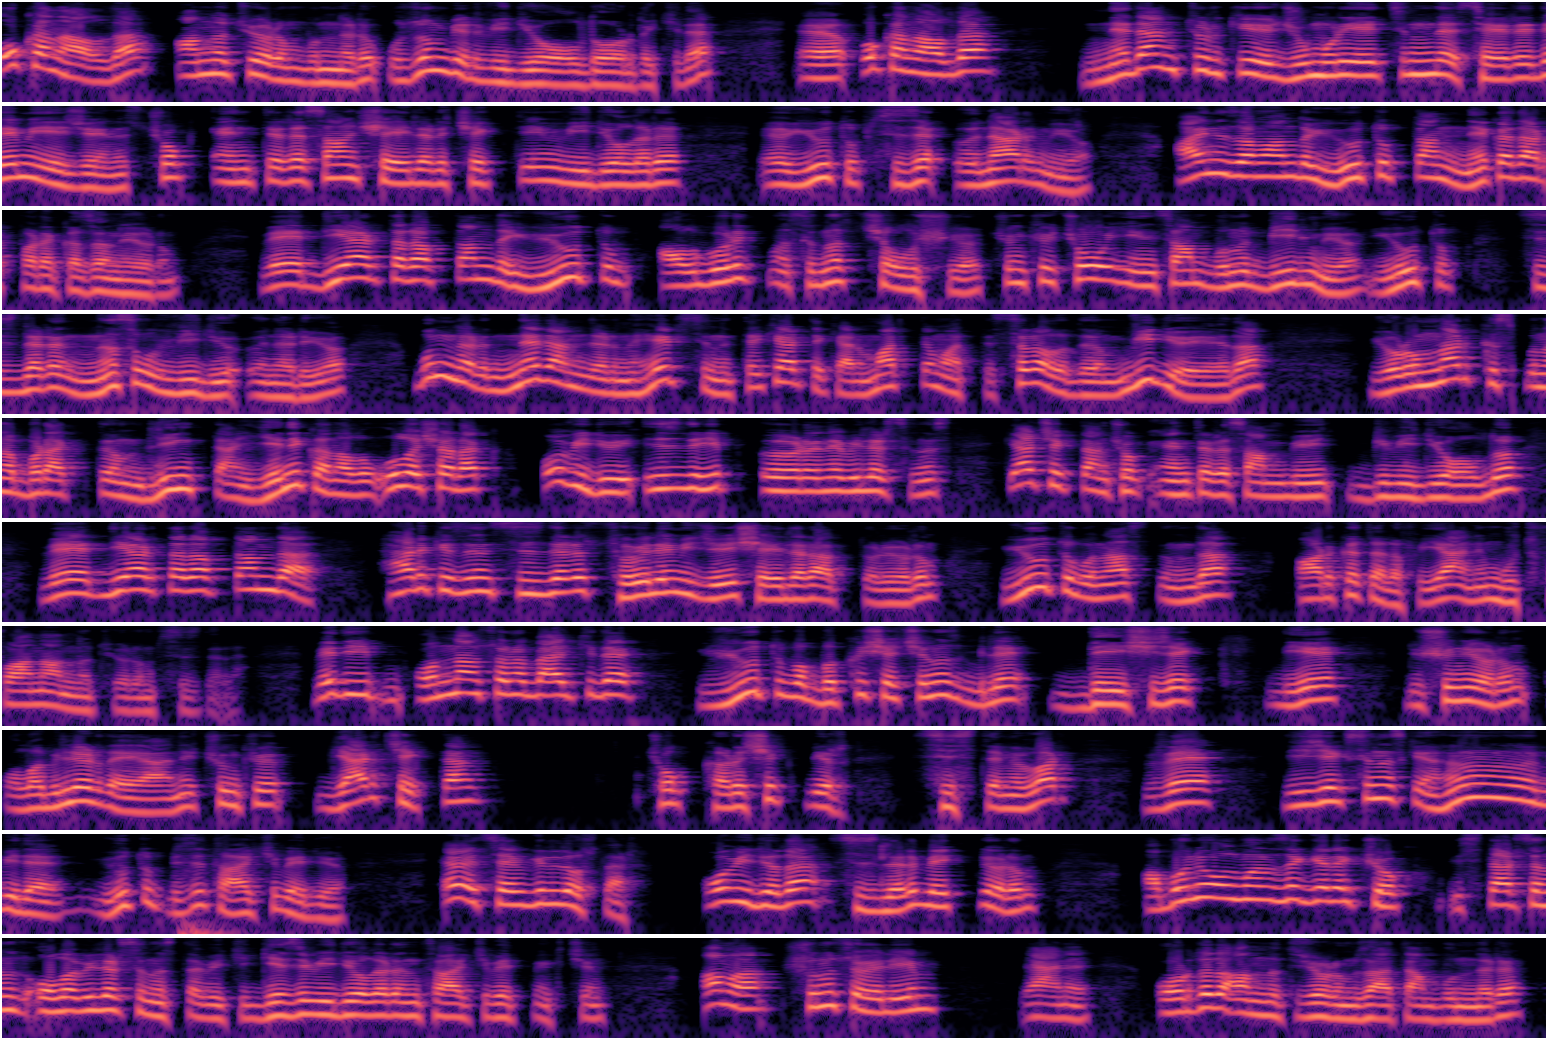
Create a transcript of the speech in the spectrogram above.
o kanalda anlatıyorum bunları. Uzun bir video oldu oradaki de. E, o kanalda neden Türkiye Cumhuriyeti'nde seyredemeyeceğiniz çok enteresan şeyleri çektiğim videoları e, YouTube size önermiyor. Aynı zamanda YouTube'dan ne kadar para kazanıyorum ve diğer taraftan da YouTube algoritması nasıl çalışıyor? Çünkü çoğu insan bunu bilmiyor. YouTube sizlere nasıl video öneriyor? Bunların nedenlerini hepsini teker teker madde madde sıraladığım videoya da yorumlar kısmına bıraktığım linkten yeni kanala ulaşarak o videoyu izleyip öğrenebilirsiniz. Gerçekten çok enteresan bir, bir video oldu. Ve diğer taraftan da herkesin sizlere söylemeyeceği şeyleri aktarıyorum. YouTube'un aslında arka tarafı yani mutfağını anlatıyorum sizlere. Ve deyip ondan sonra belki de YouTube'a bakış açınız bile değişecek diye düşünüyorum. Olabilir de yani. Çünkü gerçekten çok karışık bir sistemi var ve diyeceksiniz ki hı bir de YouTube bizi takip ediyor. Evet sevgili dostlar o videoda sizleri bekliyorum. Abone olmanıza gerek yok. İsterseniz olabilirsiniz tabii ki gezi videolarını takip etmek için. Ama şunu söyleyeyim. Yani orada da anlatıyorum zaten bunları.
